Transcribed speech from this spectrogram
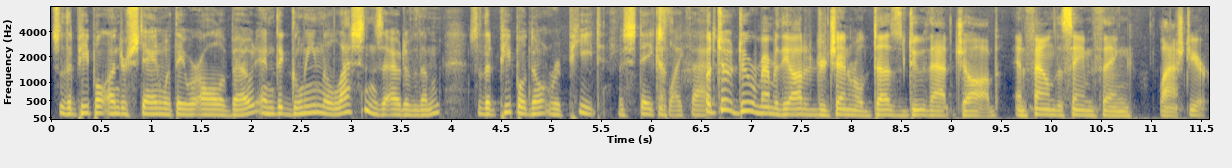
so that people understand what they were all about and to glean the lessons out of them so that people don't repeat mistakes like that. But do, do remember the Auditor General does do that job and found the same thing last year.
